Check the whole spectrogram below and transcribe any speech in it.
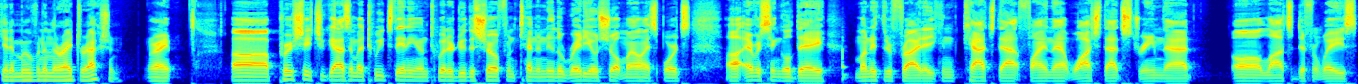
get it moving in the right direction. All right. Uh, appreciate you guys in my tweets, Danny on Twitter. Do the show from 10 to noon, the radio show at Mile High Sports, uh, every single day, Monday through Friday. You can catch that, find that, watch that, stream that, all lots of different ways.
